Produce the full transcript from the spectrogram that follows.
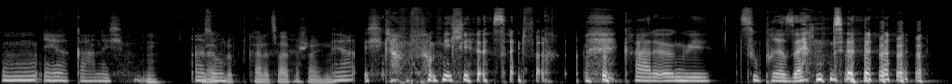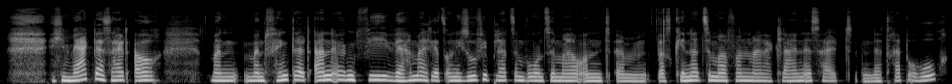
Mm, eher gar nicht. Also, Also, ja, keine Zeit wahrscheinlich. Ne? ja, ich glaube, Familie ist einfach gerade irgendwie zu präsent. ich merke das halt auch, man, man fängt halt an irgendwie, wir haben halt jetzt auch nicht so viel Platz im Wohnzimmer und ähm, das Kinderzimmer von meiner Kleinen ist halt eine Treppe hoch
